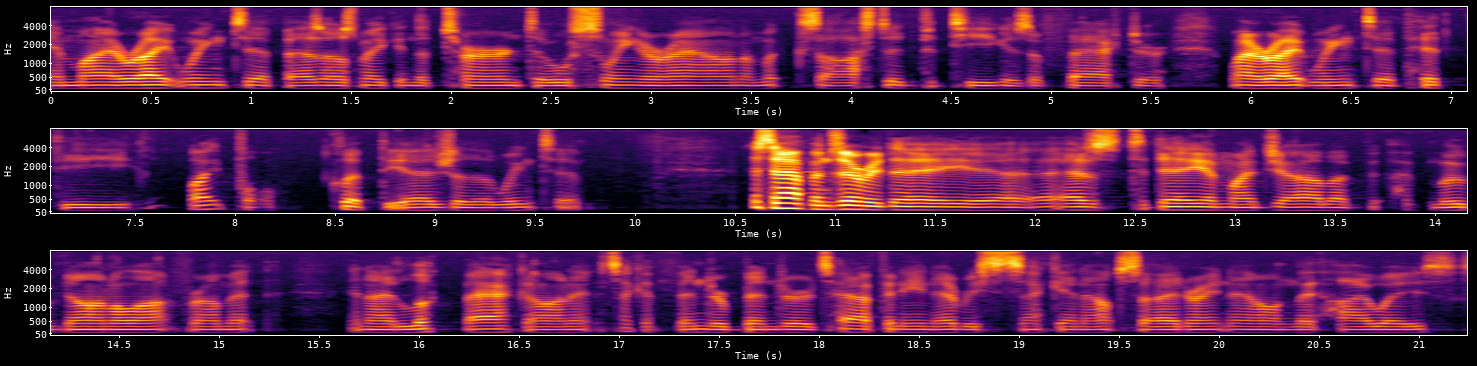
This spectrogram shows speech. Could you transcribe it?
and my right wingtip, as I was making the turn to swing around, I'm exhausted. Fatigue is a factor. My right wingtip hit the light pole, clipped the edge of the wingtip this happens every day. Uh, as today in my job, I've, I've moved on a lot from it, and I look back on it. It's like a fender bender. It's happening every second outside right now on the highways.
